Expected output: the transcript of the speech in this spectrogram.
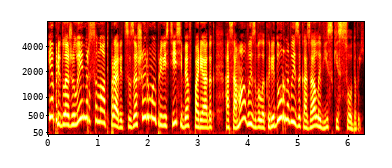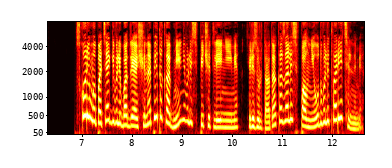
Я предложила Эмерсону отправиться за ширму и привести себя в порядок, а сама вызвала коридорного и заказала виски с содовой. Вскоре мы подтягивали бодрящий напиток и обменивались впечатлениями. Результаты оказались вполне удовлетворительными.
